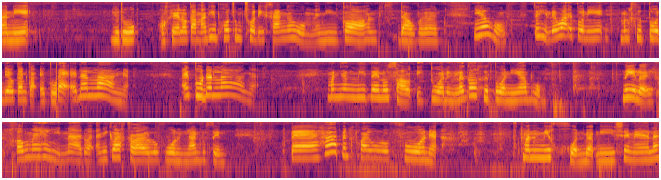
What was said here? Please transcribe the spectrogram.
อันนี้ YouTube โอเค เรากลับมาที่โพสชุมชนอีกครั้งครับผม อันนี้ก็เดาไปเลย นี่ครับผม จะเห็นได้ว่าไอตัวนี้มันคือตัวเดียวกันกับไอตัวแต่ไอด้านล่างเนี่ย ไอตัวด้านล่างเนี่ย มันยังมีไดโนเสาร์อีกตัวหนึ่งแล้วก็คือตัวนี้ครับผม นี่เลยเขาไม่ให้เหินหน้าด้วย อันนี้ก็คลาโรโฟหนึ่งล้านเปอร์เซ็นต์แต่ถ้าเป็นคลายโรโฟเนี่ย มันมีขนแบบนี้ใช่ไหมและ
